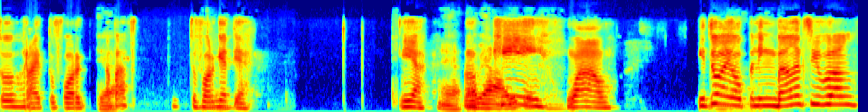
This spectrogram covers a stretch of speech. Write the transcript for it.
tuh right to for yeah. apa to forget ya Iya. Ya, Oke, okay. wow. Itu eye opening banget sih bang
